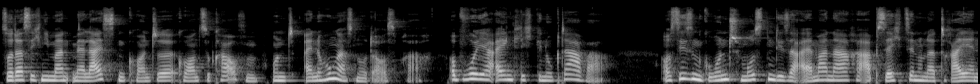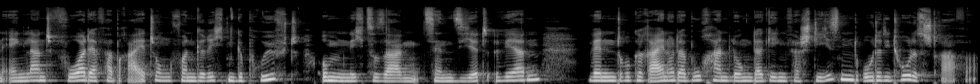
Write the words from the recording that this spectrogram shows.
so dass sich niemand mehr leisten konnte, Korn zu kaufen und eine Hungersnot ausbrach, obwohl ja eigentlich genug da war. Aus diesem Grund mussten diese Almanache ab 1603 in England vor der Verbreitung von Gerichten geprüft, um nicht zu sagen zensiert werden. Wenn Druckereien oder Buchhandlungen dagegen verstießen, drohte die Todesstrafe.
